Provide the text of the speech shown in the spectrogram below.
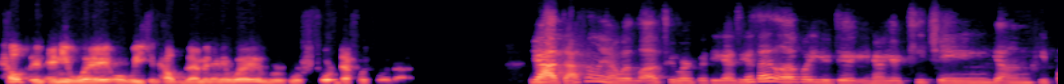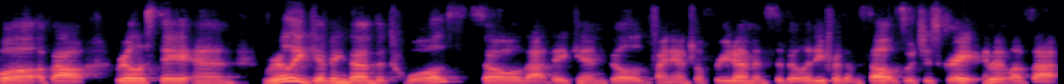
help in any way, or we can help them in any way, we're, we're for, definitely for that. Yeah, definitely. I would love to work with you guys because I love what you do. You know, you're teaching young people about real estate and really giving them the tools so that they can build financial freedom and stability for themselves, which is great. And right. I love that.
